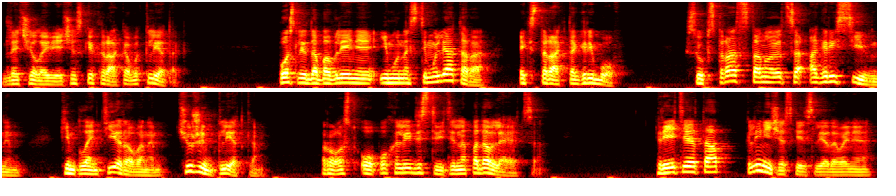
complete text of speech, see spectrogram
для человеческих раковых клеток. После добавления иммуностимулятора, экстракта грибов, субстрат становится агрессивным к имплантированным чужим клеткам. Рост опухоли действительно подавляется. Третий этап – клинические исследования.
